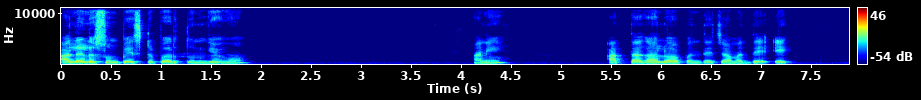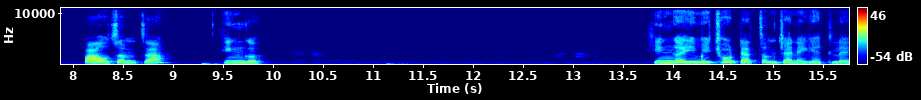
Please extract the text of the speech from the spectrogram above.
आलं लसूण पेस्ट परतून घेऊ. आणि आत्ता घालू आपण त्याच्यामध्ये एक पाव चमचा हिंग. हिंगही मी छोट्याच चमच्याने घेतले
